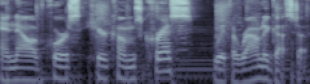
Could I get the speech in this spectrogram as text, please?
And now, of course, here comes Chris with Around Augusta.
